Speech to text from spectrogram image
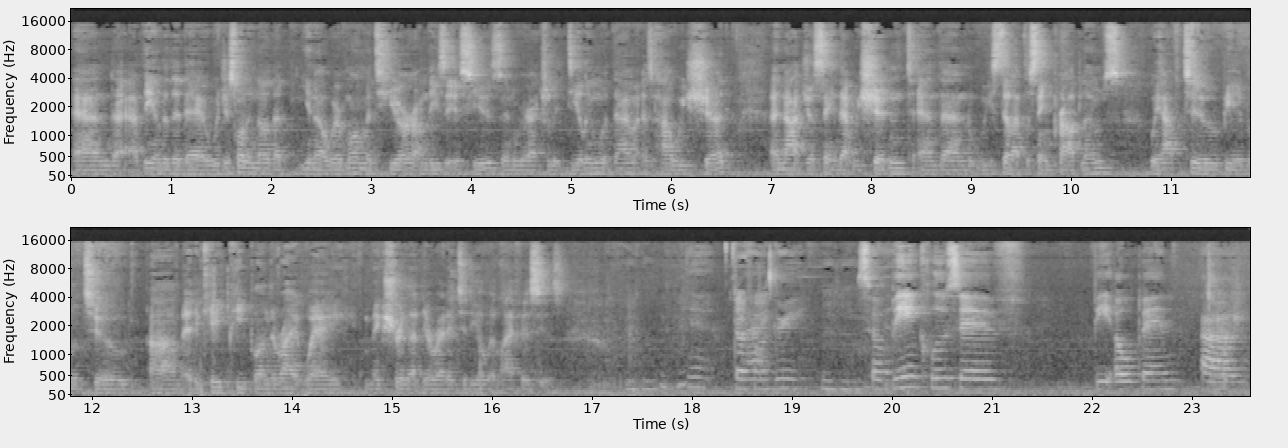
And at the end of the day, we just want to know that you know we're more mature on these issues and we're actually dealing with them as how we should, and not just saying that we shouldn't and then we still have the same problems. We have to be able to um, educate people in the right way, make sure that they're ready to deal with life issues. Yeah, I Definitely. agree. Mm-hmm. So be inclusive, be open. Um,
